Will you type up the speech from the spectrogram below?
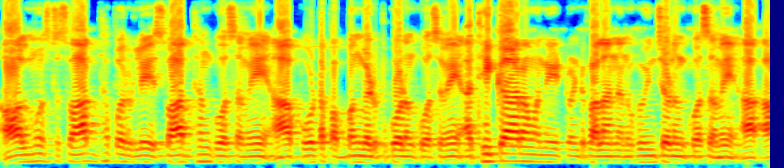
ఆల్మోస్ట్ స్వార్థపరులే స్వార్థం కోసమే ఆ పూట పబ్బం గడుపుకోవడం కోసమే అధికారం అనేటువంటి ఫలాన్ని అనుభవించడం కోసమే ఆ ఆ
